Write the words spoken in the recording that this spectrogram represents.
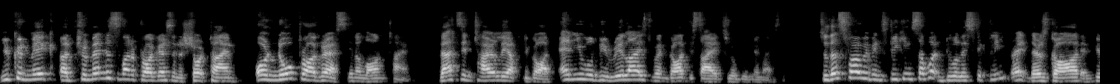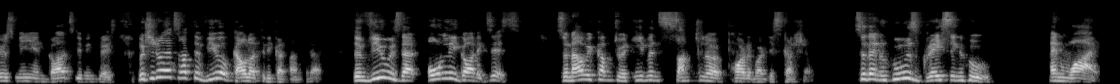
you could make a tremendous amount of progress in a short time or no progress in a long time. That's entirely up to God. And you will be realized when God decides you'll be realized. So that's why we've been speaking somewhat dualistically, right? There's God and here's me and God's giving grace. But you know, that's not the view of Kaulatrika Tantra. The view is that only God exists. So now we come to an even subtler part of our discussion. So then who's gracing who and why?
